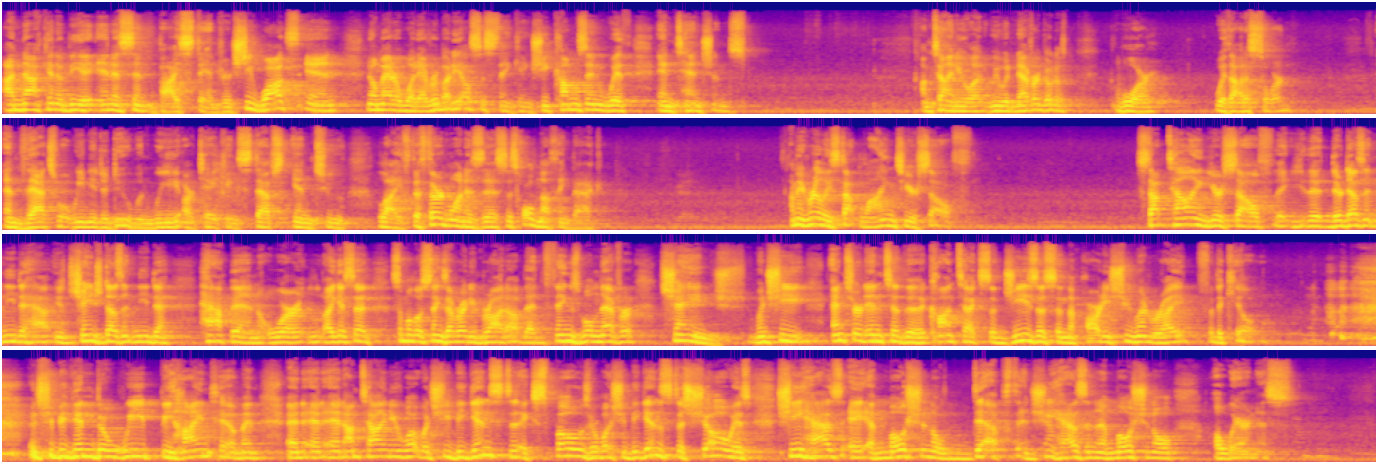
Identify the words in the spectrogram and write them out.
I'm not going to be an innocent bystander. She walks in, no matter what everybody else is thinking, she comes in with intentions. I'm telling you what, we would never go to war without a sword. And that's what we need to do when we are taking steps into life. The third one is this is hold nothing back. I mean, really, stop lying to yourself. Stop telling yourself that, that there doesn't need to have change doesn't need to happen, or like I said, some of those things I've already brought up that things will never change. When she entered into the context of Jesus and the party, she went right for the kill. and she began to weep behind him. And, and, and, and I'm telling you what, what she begins to expose or what she begins to show is she has a emotional depth and she has an emotional awareness.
